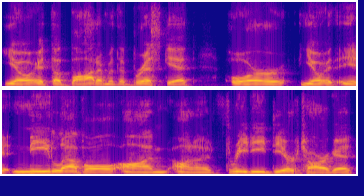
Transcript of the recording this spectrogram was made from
you know at the bottom of the brisket or you know at, at knee level on on a 3D deer target,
